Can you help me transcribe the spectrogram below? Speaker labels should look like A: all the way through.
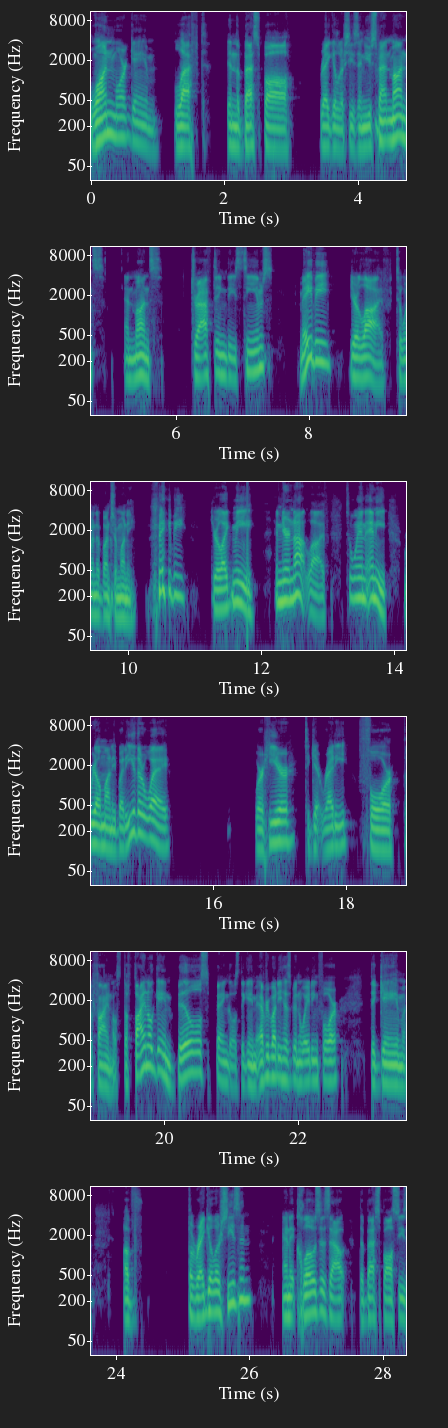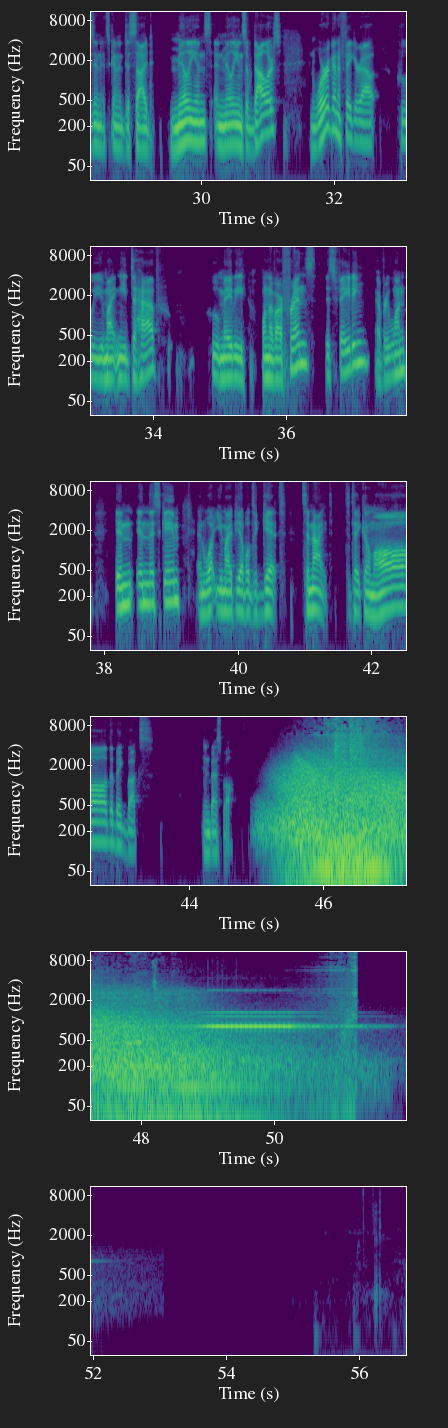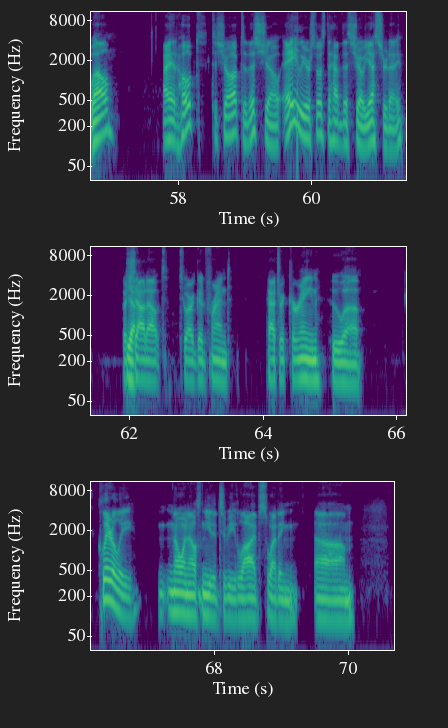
A: One more game left in the best ball regular season. You spent months and months drafting these teams. Maybe you're live to win a bunch of money. Maybe you're like me and you're not live to win any real money. But either way, we're here to get ready for the finals. The final game, Bills Bengals, the game everybody has been waiting for, the game of the regular season, and it closes out the best ball season. It's going to decide millions and millions of dollars. And we're going to figure out who you might need to have, who maybe one of our friends is fading, everyone in in this game, and what you might be able to get tonight to take home all the big bucks in best ball. Well, I had hoped to show up to this show. A, we were supposed to have this show yesterday, but yeah. shout out to our good friend Patrick Kerrane, who uh, clearly no one else needed to be live sweating um,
